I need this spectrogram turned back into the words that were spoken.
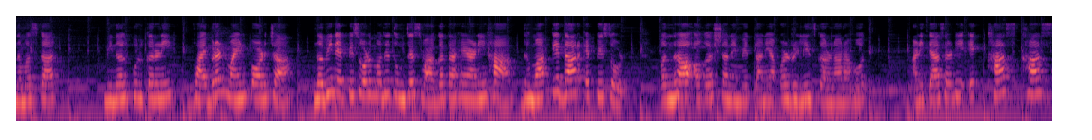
नमस्कार. मिनल कुलकर्णी व्हायब्रंट माइंड पॉडच्या नवीन एपिसोडमध्ये तुमचे स्वागत आहे आणि हा धमाकेदार एपिसोड पंधरा ऑगस्टच्या निमित्ताने आपण रिलीज करणार आहोत. आणि त्यासाठी एक खास खास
